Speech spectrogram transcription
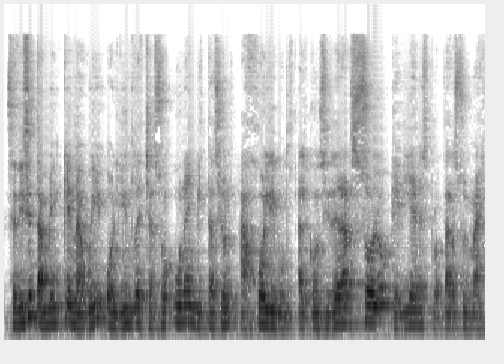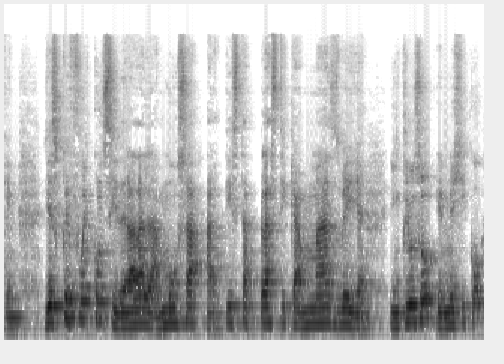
Se dice también que Nahui Olin rechazó una invitación a Hollywood al considerar solo querían explotar su imagen, y es que fue considerada la musa artista plástica más bella. Incluso en México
